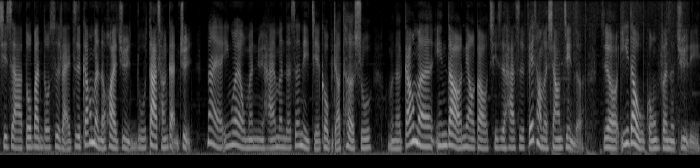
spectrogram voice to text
其实啊多半都是来自肛门的坏菌，如大肠杆菌。那也因为我们女孩们的生理结构比较特殊，我们的肛门、阴道、尿道其实它是非常的相近的，只有一到五公分的距离。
